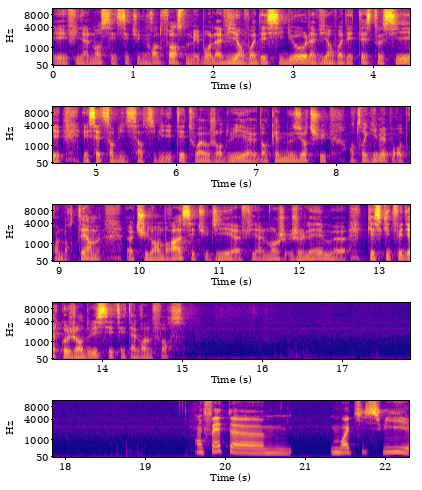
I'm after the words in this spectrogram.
et finalement, c'est, c'est une grande force. Mais bon, la vie envoie des signaux, la vie envoie des tests aussi, et, et cette sensibilité, toi, aujourd'hui, dans quelle mesure tu, entre guillemets, pour prendre leur terme, euh, tu l'embrasses et tu dis euh, finalement je, l'aime. Euh, qu'est-ce qui te fait dire qu'aujourd'hui c'était ta grande force? En fait, moi qui suis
